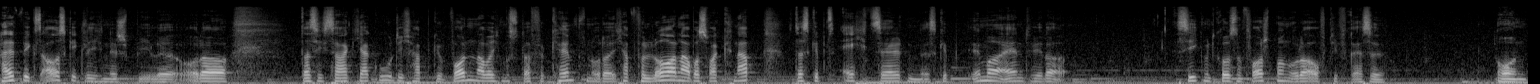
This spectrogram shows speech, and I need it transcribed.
halbwegs ausgeglichene Spiele oder dass ich sage, ja gut, ich habe gewonnen, aber ich muss dafür kämpfen oder ich habe verloren, aber es war knapp. Das gibt es echt selten. Es gibt immer entweder Sieg mit großem Vorsprung oder auf die Fresse. Und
